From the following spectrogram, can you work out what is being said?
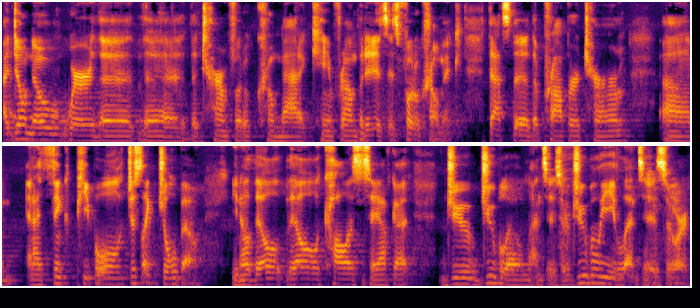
I don't know where the the the term photochromatic came from, but it is it's photochromic. That's the the proper term. Um, and I think people just like Julbo, you know, they'll they'll call us and say, "I've got." Ju- Jubilo lenses or Jubilee lenses or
